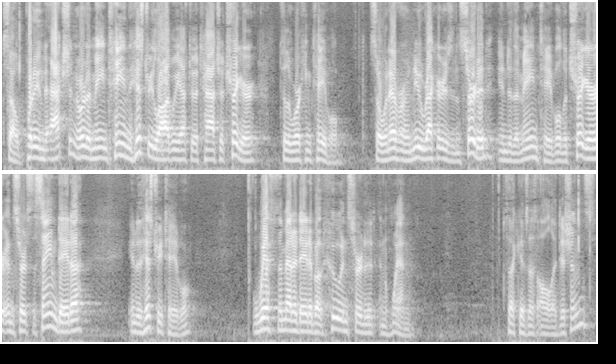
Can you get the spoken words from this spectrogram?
So put it into action. In order to maintain the history log, we have to attach a trigger to the working table. So whenever a new record is inserted into the main table, the trigger inserts the same data into the history table with the metadata about who inserted it and when. So that gives us all additions.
